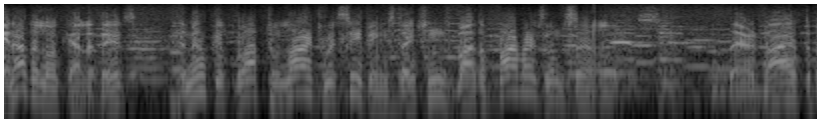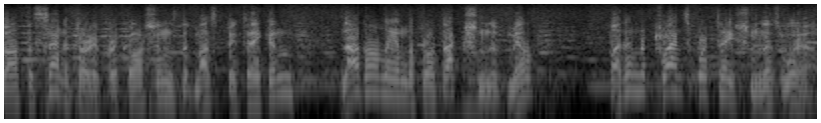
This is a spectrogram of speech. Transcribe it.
In other localities, the milk is brought to large receiving stations by the farmers themselves. They're advised about the sanitary precautions that must be taken, not only in the production of milk, but in the transportation as well.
